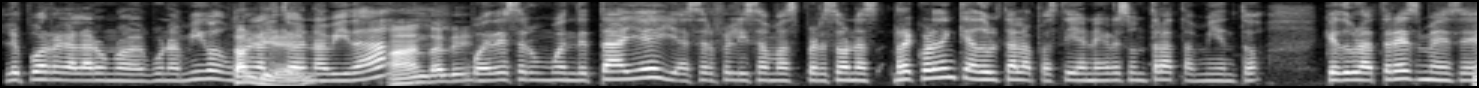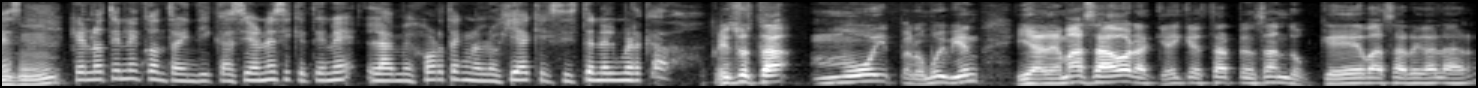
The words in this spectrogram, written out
le puedo regalar uno a algún amigo, un También. regalito de Navidad. Ándale. Puede ser un buen detalle y hacer feliz a más personas. Recuerden que Adulta la Pastilla Negra es un tratamiento que dura tres meses, que no tiene contraindicaciones y que tiene la mejor tecnología que existe en el mercado. Eso está muy, pero muy bien. Y además ahora que hay que estar pensando qué vas a regalar,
